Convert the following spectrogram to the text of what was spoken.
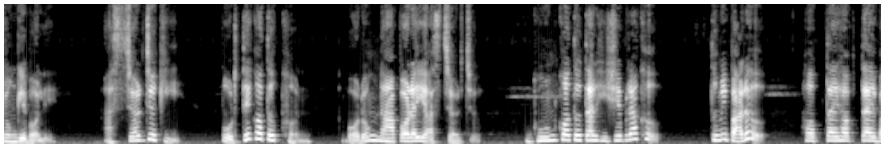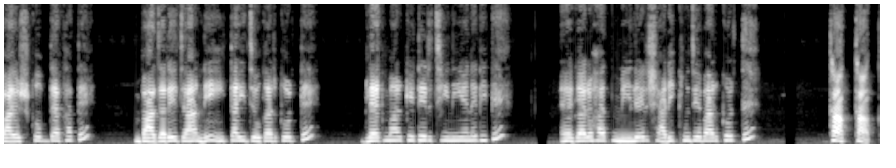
সঙ্গে বলে, আশ্চর্য কি? পড়তে কতক্ষণ? বরং না পড়াই আশ্চর্য। গুণ কত তার হিসেব রাখো? তুমি পারো? হপ্তায় হপ্তায় বায়োস্কোপ দেখাতে? বাজারে যা নেই তাই জোগাড় করতে? ব্ল্যাক মার্কেটের চিনি এনে দিতে? এগারো হাত মিলের শাড়ি খুঁজে বার করতে? থাক থাক,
